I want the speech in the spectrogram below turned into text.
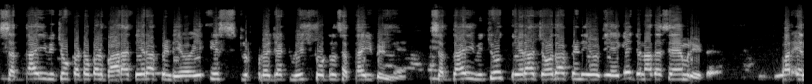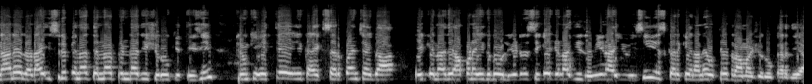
27 ਵਿੱਚੋਂ ਘੱਟੋ ਘੱਟ 12 13 ਪਿੰਡ ਹੋਏ। ਇਸ ਪ੍ਰੋਜੈਕਟ ਵਿੱਚ ਟੋਟਲ 27 ਪਿੰਡ ਨੇ। 27 ਵਿੱਚੋਂ 13 14 ਪਿੰਡ ਇਹੋ ਜਿਹੇ ਹੈਗੇ ਜਿਨ੍ਹਾਂ ਦਾ ਸੇਮ ਰੇਟ ਹੈ। ਪਰ ਇਹਨਾਂ ਨੇ ਲੜਾਈ ਸਿਰਫ ਇਹਨਾਂ ਤਿੰਨਾਂ ਪਿੰਡਾਂ ਦੀ ਸ਼ੁਰੂ ਕੀਤੀ ਸੀ ਕਿਉਂਕਿ ਇੱਥੇ ਇੱਕ ਇੱਕ ਸਰਪੰਚ ਹੈਗਾ ਇੱਕ ਇਹਨਾਂ ਦੇ ਆਪਣੇ ਇੱਕ ਦੋ ਲੀਡਰ ਸੀਗੇ ਜਿਨ੍ਹਾਂ ਦੀ ਜ਼ਮੀਨ ਆਈ ਹੋਈ ਸੀ ਇਸ ਕਰਕੇ ਇਹਨਾਂ ਨੇ ਉੱਥੇ ਡਰਾਮਾ ਸ਼ੁਰੂ ਕਰ ਦਿਆ।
